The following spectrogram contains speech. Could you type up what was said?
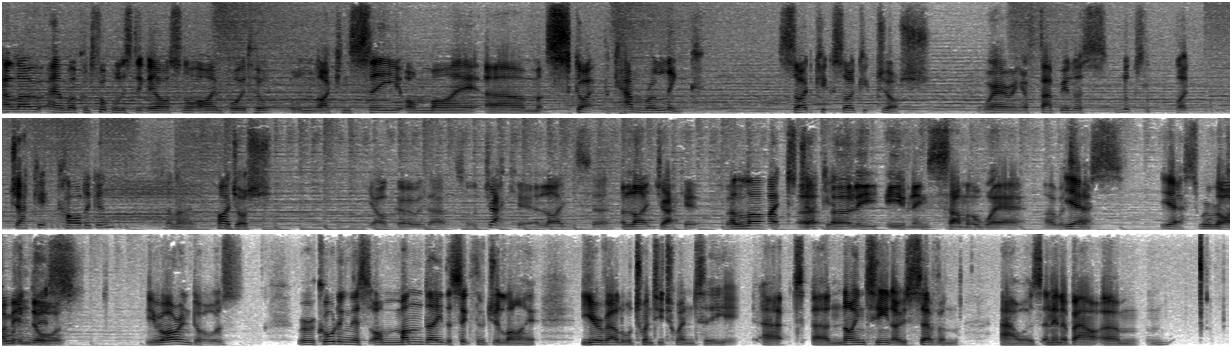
Hello and welcome to Footballistically Arsenal. I'm Boyd Hilton. I can see on my um, Skype camera link sidekick, sidekick Josh wearing a fabulous, looks like jacket, cardigan. I don't know. Hi, Josh. Yeah, I'll go with that sort of jacket, a light, uh, a light jacket. For, A light uh, jacket. early evening summer wear, I would say. Yes, yes. We're Although I'm indoors. this- You are indoors. We're recording this on Monday, the sixth of July, year of our Lord 2020, at uh, 1907 hours, and in about um,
